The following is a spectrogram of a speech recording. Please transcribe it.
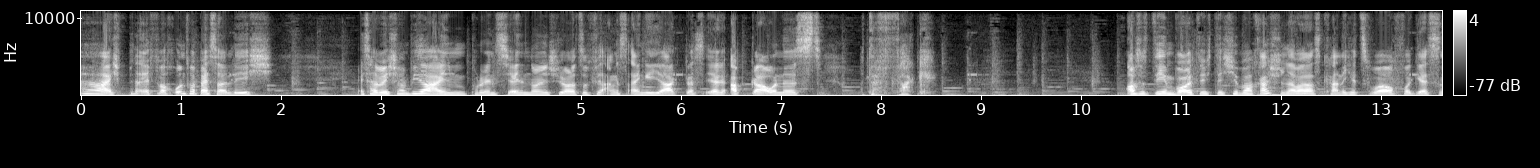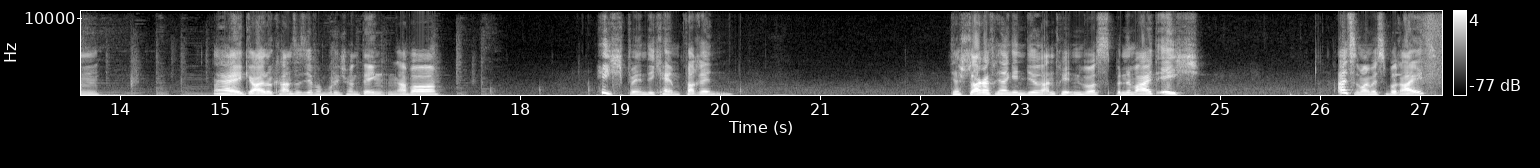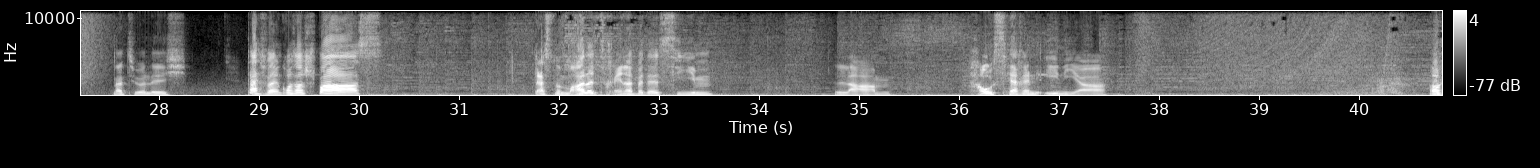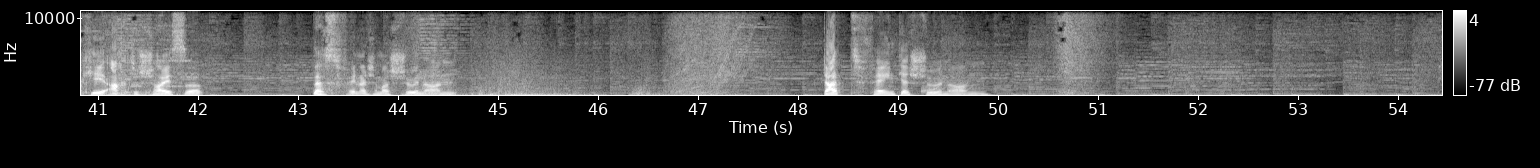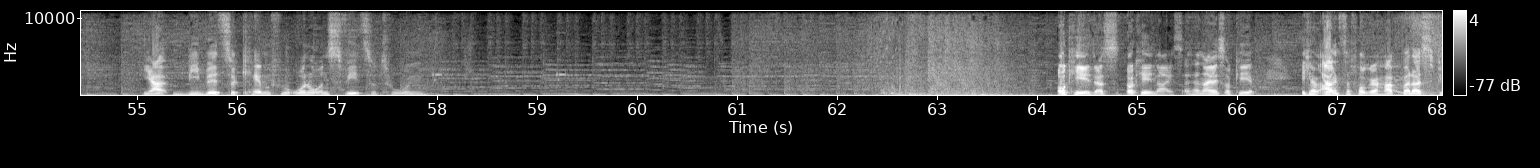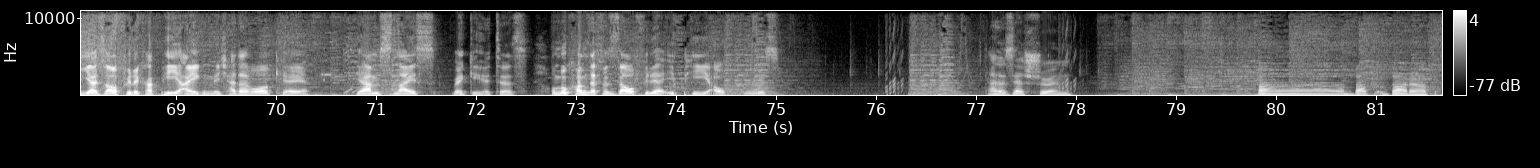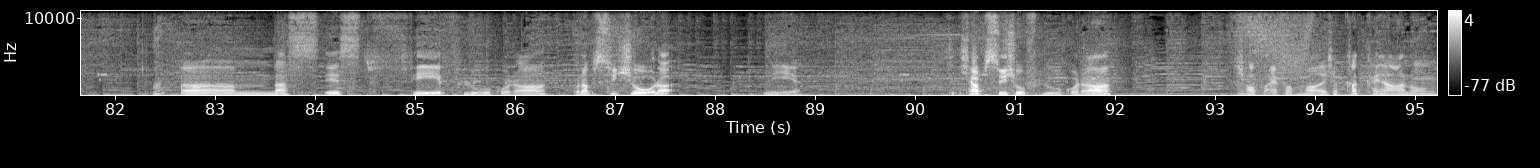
Ah, ich bin einfach unverbesserlich. Jetzt habe ich schon wieder einen potenziellen neuen Schüler so viel Angst eingejagt, dass er abgehauen ist. What the fuck? Außerdem wollte ich dich überraschen, aber das kann ich jetzt wohl auch vergessen. Naja, egal, du kannst es dir vermutlich schon denken, aber... Ich bin die Kämpferin. Der starke Trainer, gegen den du antreten wirst, bin in Wahrheit ich. Also mal, bist du bereit? Natürlich. Das war ein großer Spaß. Das normale Trainerbett des Team. Lahm. Hausherrin Enia. Okay, ach du Scheiße. Das fängt ja schon mal schön an. Das fängt ja schön an. Ja, wie willst du kämpfen, ohne uns weh zu tun? Okay, das... Okay, nice. Also nice, okay. Ich habe Angst davor gehabt, weil das Vieh ja sau viele KP eigentlich hat, aber okay. Wir haben es nice weggehittet. Und bekommen dafür sau viele EP, auch gut. Ah, das ist ja schön. Ba, ba, ba, ähm, das ist Fee Flug, oder? Oder Psycho, oder... Nee. Ich habe Psychoflug, oder? Ich hoffe einfach mal. Ich habe gerade keine Ahnung.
